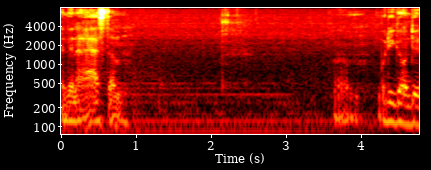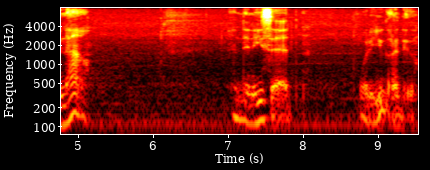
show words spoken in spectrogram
And then I asked him, um, What are you going to do now? And then he said, What are you going to do?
